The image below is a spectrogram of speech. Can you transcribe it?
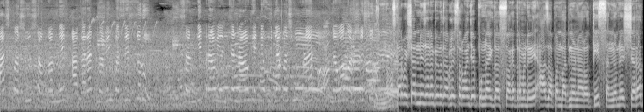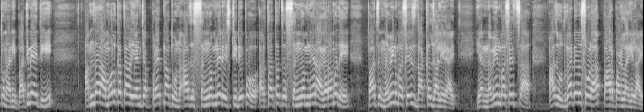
आजपासून संगमनेर आगारात नवीन बसेस सुरू. संदीपराव यांचं नाव घेते उद्यापासून होणार नवं वर्ष सुरू. नमस्कारपेक्षा जनपेमध्ये आपले सर्वांचे पुन्हा एकदा स्वागत मंडळी. आज आपण बातमी होणार आहोत ती संगमनेर शहरातून आणि बातमी आहे ती आमदार अमोल कताळ यांच्या प्रयत्नातून आज संगमनेर एस टी डेपो अर्थातच संगमनेर आगारामध्ये पाच नवीन बसेस दाखल झालेल्या आहेत. या नवीन बसेसचा आज उद्घाटन सोहळा पार पाडला गेला आहे.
